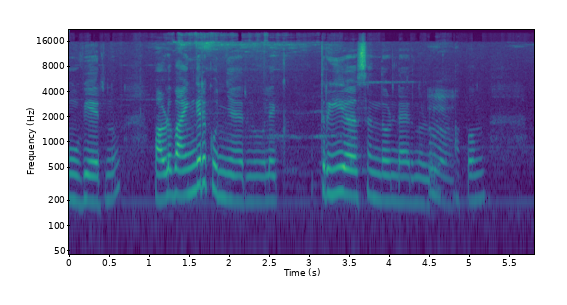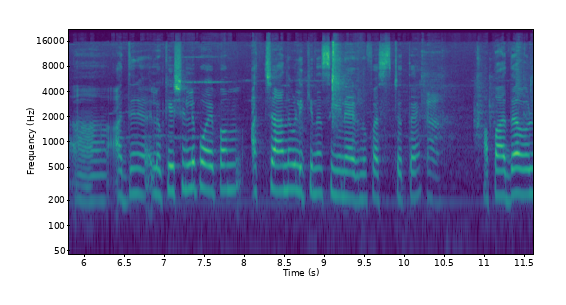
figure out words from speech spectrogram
മൂവിയായിരുന്നു അപ്പോൾ അവൾ ഭയങ്കര കുഞ്ഞായിരുന്നു. ലൈക്ക് ത്രീ ഇയേഴ്സ് എന്തോ ഉണ്ടായിരുന്നുള്ളൂ. അപ്പം അതിന് ലൊക്കേഷനിൽ പോയപ്പം അച്ഛാന്ന് വിളിക്കുന്ന സീനായിരുന്നു ഫസ്റ്റത്തെ. അപ്പൊ അത് അവൾ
